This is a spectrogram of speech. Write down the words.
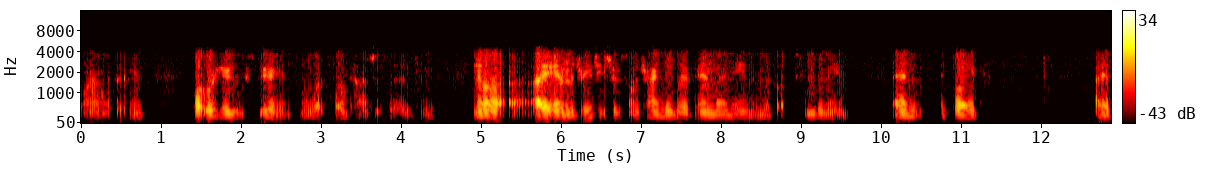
going on with it and what we're here to experience and what subconscious is. And, you know, I am the dream teacher, so I'm trying to live in my name and live up to the name. And it's like I have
